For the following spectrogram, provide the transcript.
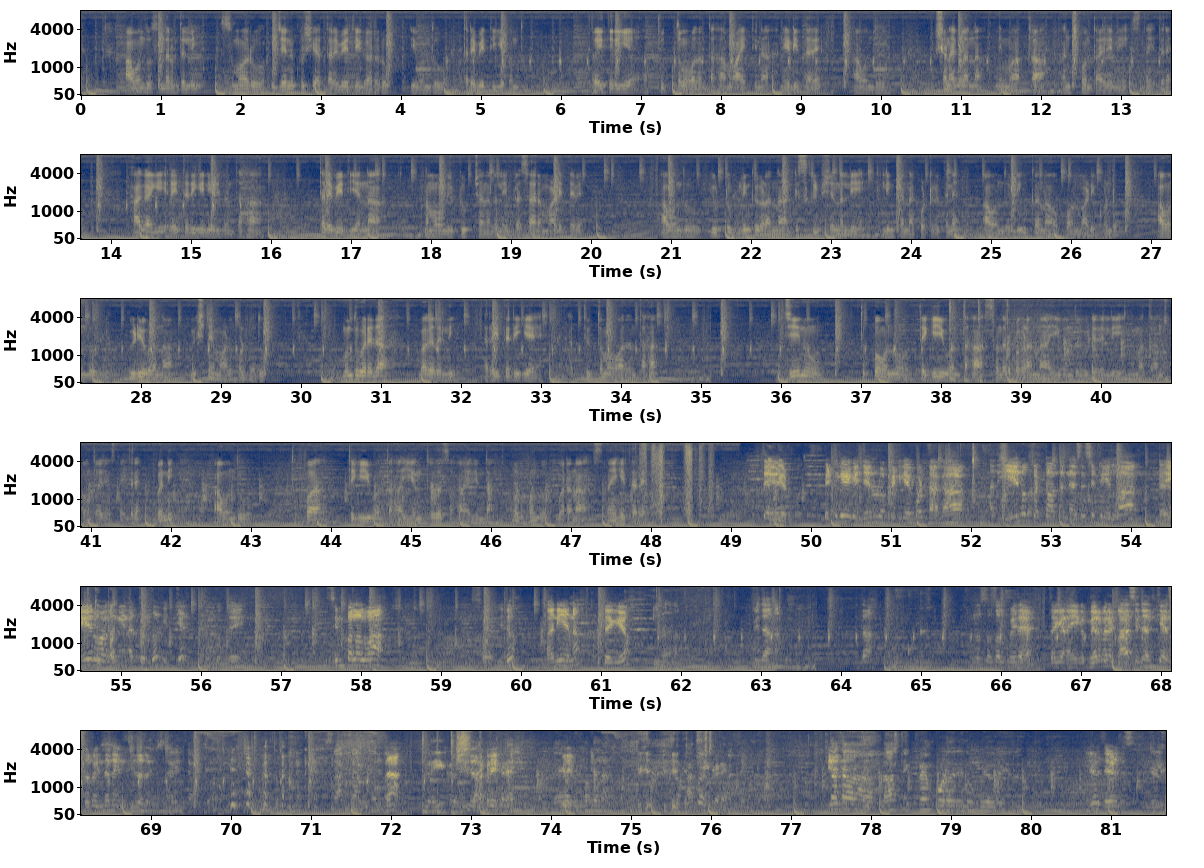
ಆ ಒಂದು ಸಂದರ್ಭದಲ್ಲಿ ಸುಮಾರು ಜೇನು ಕೃಷಿಯ ತರಬೇತಿಗಾರರು ಈ ಒಂದು ತರಬೇತಿಗೆ ಬಂದು ರೈತರಿಗೆ ಅತ್ಯುತ್ತಮವಾದಂತಹ ಮಾಹಿತಿನ ನೀಡಿದ್ದಾರೆ. ಆ ಒಂದು ಕ್ಷಣಗಳನ್ನು ನಿಮ್ಮ ಹತ್ರ ಹಂಚ್ಕೊತಾ ಇದ್ದೀನಿ ಸ್ನೇಹಿತರೆ. ಹಾಗಾಗಿ ರೈತರಿಗೆ ನೀಡಿದಂತಹ ತರಬೇತಿಯನ್ನು ನಮ್ಮ ಒಂದು ಯೂಟ್ಯೂಬ್ ಚಾನಲಲ್ಲಿ ಪ್ರಸಾರ ಮಾಡಿದ್ದೇವೆ. ಆ ಒಂದು ಯೂಟ್ಯೂಬ್ ಲಿಂಕ್ಗಳನ್ನು ಡಿಸ್ಕ್ರಿಪ್ಷನ್ನಲ್ಲಿ ಲಿಂಕನ್ನು ಕೊಟ್ಟಿರ್ತೇನೆ ಆ ಒಂದು ಲಿಂಕನ್ನು ಓಪನ್ ಮಾಡಿಕೊಂಡು ಆ ಒಂದು ವಿಡಿಯೋಗಳನ್ನು ವೀಕ್ಷಣೆ ಮಾಡಿಕೊಳ್ಬೋದು ಮುಂದುವರೆದ ಭಾಗದಲ್ಲಿ ರೈತರಿಗೆ ಅತ್ಯುತ್ತಮವಾದಂತಹ ಜೇನು ತುಪ್ಪವನ್ನು ತೆಗೆಯುವಂತಹ ಸಂದರ್ಭಗಳನ್ನು ಈ ಒಂದು ವಿಡಿಯೋದಲ್ಲಿ ನಿಮ್ಮ ಹತ್ರ ಹಂಚ್ಕೊತಾ ಇದ್ದೀನಿ ಸ್ನೇಹಿತರೆ. ಬನ್ನಿ ಆ ಒಂದು ತುಪ್ಪ ತೆಗೆಯುವಂತಹ ಯಂತ್ರದ ಸಹಾಯದಿಂದ ನೋಡಿಕೊಂಡು ಬರೋಣ ಸ್ನೇಹಿತರೆ. ಪೆಟ್ಟಿಗೆಗೆ ಜೇನುಹುಳು ಪೆಟ್ಟಿಗೆ ಕೊಟ್ಟಾಗ ಅದು ಏನು ಕಟ್ಟುವಂತ ನೆಸೆಸಿಟಿ ಇಲ್ಲ. ನೇರವಾಗಿ ನೀನ ತಂದು ಇದಕ್ಕೆ ತುಂಬುತ್ತೆ. ಸಿಂಪಲ್ ಅಲ್ವಾ? ಸೊ ಇದು ಹನಿಯನ್ನ ತೆಗೆಯೋ ವಿಧಾನ. ವಿಧಾನ. ಆಯ್ತಾ? ಇನ್ನೊಂದು ಸ್ವಲ್ಪ ಸ್ವಲ್ಪ ಇದೆ. ತೆಗೆಯೋಣ. ಈಗ ಬೇರೆ ಬೇರೆ ಕ್ಲಾಸ್ ಇದೆ. ಅದಕ್ಕೆ ಸರ್ ಹಿಂದೆನೇ ನಿಂತಿದ್ದಾರೆ ಆ ಕಡೆ ಈ ಕಡೆ. ಪ್ಲಾಸ್ಟಿಕ್ ಫ್ರೇಮ್ ಕೊಡೋದ್ರಿಂದ ಉಪಯೋಗ ಏನು ಹೇಳಿದೆ ಹೇಳ್ದೆ ಸರ್. ಹೇಳಿ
